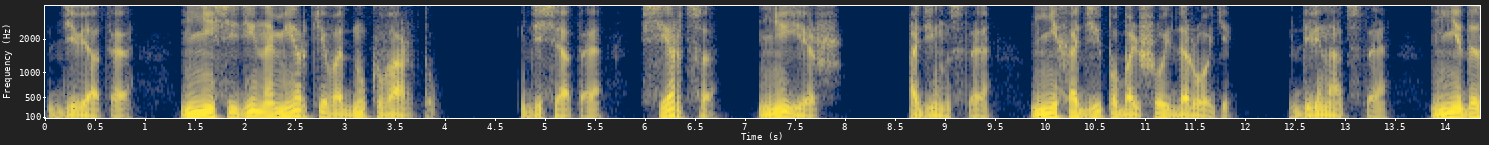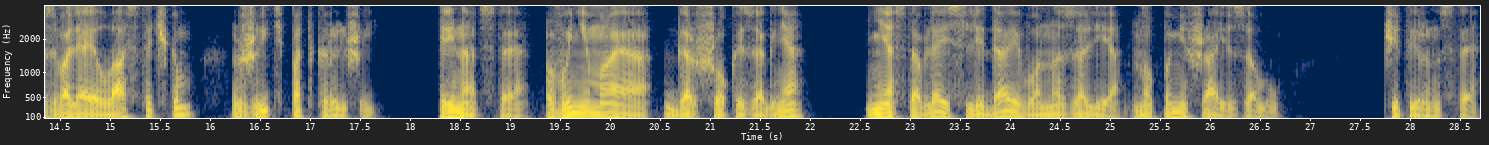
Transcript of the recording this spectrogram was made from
Девятое. Не сиди на мерке в одну кварту. Десятое. Сердце не ешь. Одиннадцатое. Не ходи по большой дороге. Двенадцатое. Не дозволяй ласточкам жить под крышей. Тринадцатое. Вынимая горшок из огня, не оставляй следа его на золе, но помешай золу. Четырнадцатое.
